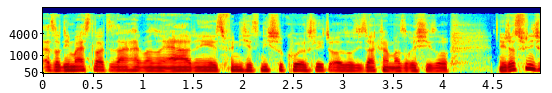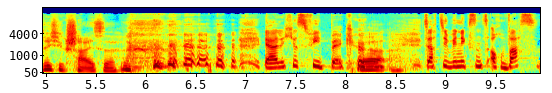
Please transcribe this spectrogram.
Also die meisten Leute sagen halt mal so, ja, nee, das finde ich jetzt nicht so cool, das Lied oder so. Die sagt halt mal so richtig so, nee, das finde ich richtig scheiße. Ehrliches Feedback. Ja. Sagt sie wenigstens auch, was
